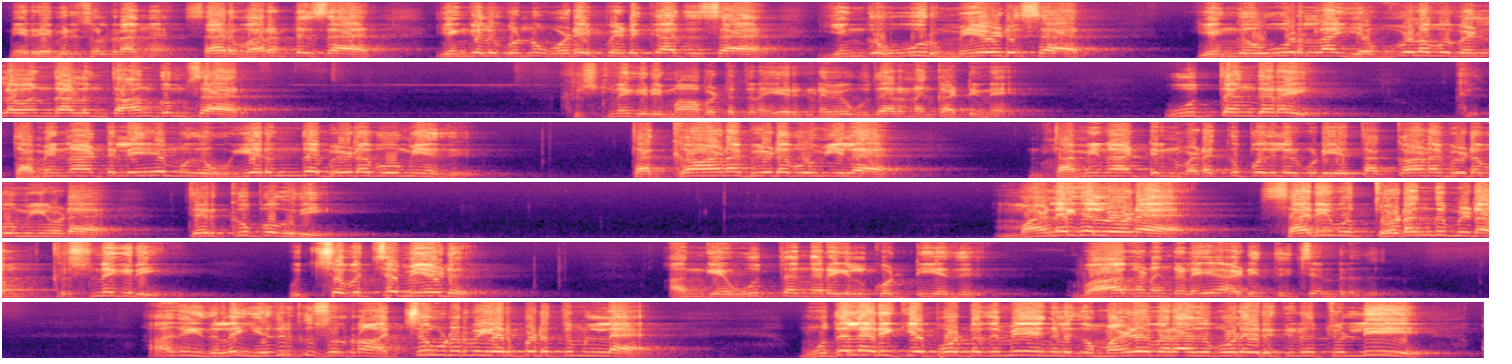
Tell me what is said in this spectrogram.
நிறைய பேர் சொல்கிறாங்க சார் வரட்டு சார். எங்களுக்கு ஒன்றும் உடைப்பு எடுக்காது சார். எங்கள் ஊர் மேடு சார். எங்கள் ஊரெல்லாம் எவ்வளவு வெள்ளம் வந்தாலும் தாங்கும் சார். கிருஷ்ணகிரி மாவட்டத்தை நான் ஏற்கனவே உதாரணம் காட்டினேன். ஊத்தங்கரை தமிழ்நாட்டிலேயே மிக உயர்ந்த பீடபூமி அது. தக்கான பீடபூமியில் தமிழ்நாட்டின் வடக்கு பகுதியில் இருக்கக்கூடிய தக்கான பீடபூமியோட தெற்கு பகுதி. மலைகளோட சரிவு தொடங்கும் இடம் கிருஷ்ணகிரி உச்சபட்ச மேடு. அங்கே ஊத்தங்கரையில் கொட்டியது வாகனங்களையே அடித்து சென்றது. ஆக இதெல்லாம் எதற்கு சொல்கிறோம் அச்ச உணர்வை ஏற்படுத்தும் இல்லை. முதல் அறிக்கை போட்டதுமே எங்களுக்கு மழை வராது போல இருக்குன்னு சொல்லி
